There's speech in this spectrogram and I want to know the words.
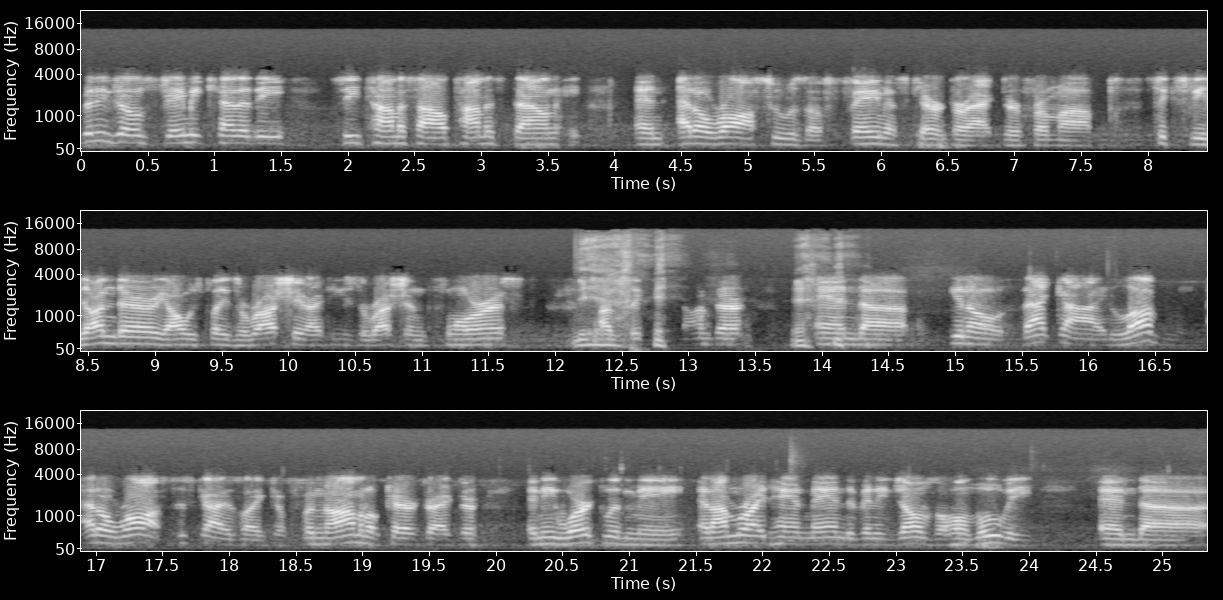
Vinnie Jones, Jamie Kennedy, C. Thomas Howell, Thomas Downey, and Edo Ross, who was a famous character actor from uh, Six Feet Under. He always plays a Russian. I think he's the Russian florist yeah. on Six Feet Under. Yeah. And, uh, you know, that guy loved me. Edo Ross, this guy is like a phenomenal character actor. And he worked with me, and I'm right hand man to Vinnie Jones the whole movie. And uh,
